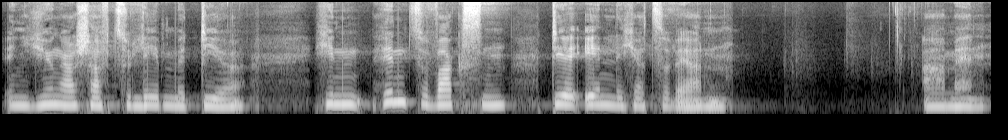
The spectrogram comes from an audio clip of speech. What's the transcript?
in Jüngerschaft zu leben mit dir, hin, hinzuwachsen, dir ähnlicher zu werden. Amen.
